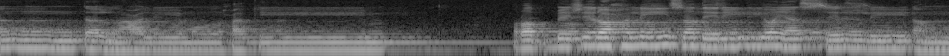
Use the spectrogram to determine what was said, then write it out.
أنت العليم الحكيم. رب اشرح لي صدري ويسر لي أمري.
